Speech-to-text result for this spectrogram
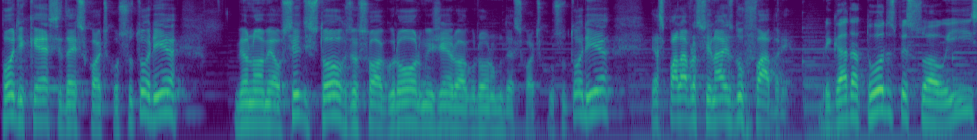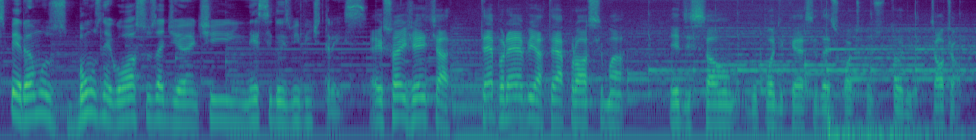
podcast da Scott Consultoria. Meu nome é Alcides Torres, eu sou agrônomo, engenheiro agrônomo da Scott Consultoria e as palavras finais do Fabre. Obrigado a todos, pessoal, e esperamos bons negócios adiante nesse 2023. É isso aí, gente. Até breve e até a próxima edição do podcast da Scott Consultoria. Tchau, tchau.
